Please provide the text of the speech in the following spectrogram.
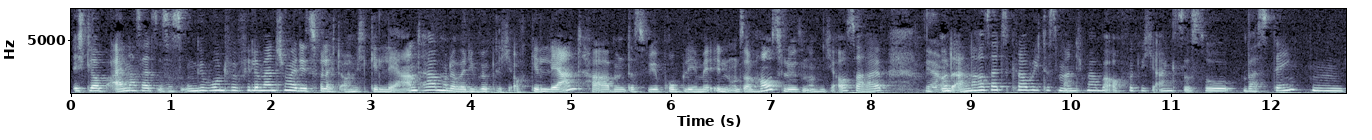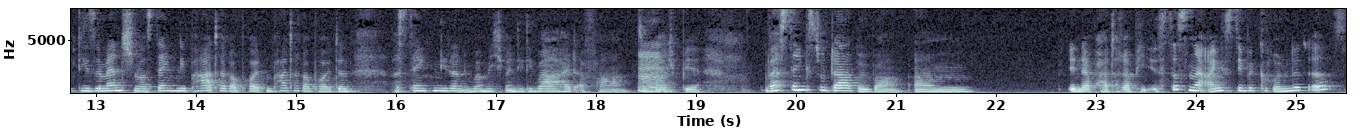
ich glaube, einerseits ist es ungewohnt für viele Menschen, weil die es vielleicht auch nicht gelernt haben oder weil die wirklich auch gelernt haben, dass wir Probleme in unserem Haus lösen und nicht außerhalb. Ja. Und andererseits glaube ich, dass manchmal aber auch wirklich Angst ist, so, was denken diese Menschen, was denken die Paartherapeuten, Paartherapeutinnen, was denken die dann über mich, wenn die die Wahrheit erfahren, zum mhm. Beispiel. Was denkst du darüber? Ähm, in der Paartherapie. Ist das eine Angst, die begründet ist?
